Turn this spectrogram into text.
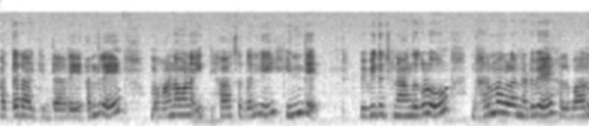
ಹತರಾಗಿದ್ದಾರೆ. ಅಂದರೆ ಮಾನವನ ಇತಿಹಾಸದಲ್ಲಿ ಹಿಂದೆ ವಿವಿಧ ಜನಾಂಗಗಳು ಧರ್ಮಗಳ ನಡುವೆ ಹಲವಾರು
